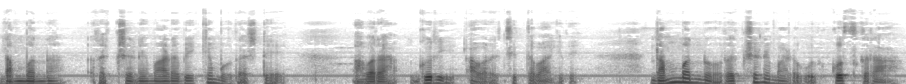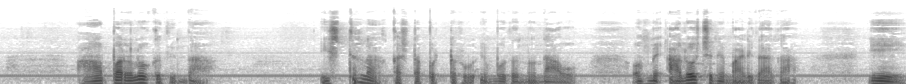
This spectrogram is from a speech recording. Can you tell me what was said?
ನಮ್ಮನ್ನು ರಕ್ಷಣೆ ಮಾಡಬೇಕೆಂಬುದಷ್ಟೇ ಅವರ ಗುರಿ ಅವರ ಚಿತ್ತವಾಗಿದೆ. ನಮ್ಮನ್ನು ರಕ್ಷಣೆ ಮಾಡುವುದಕ್ಕೋಸ್ಕರ ಆ ಪರಲೋಕದಿಂದ ಇಷ್ಟೆಲ್ಲ ಕಷ್ಟಪಟ್ಟರು ಎಂಬುದನ್ನು ನಾವು ಒಮ್ಮೆ ಆಲೋಚನೆ ಮಾಡಿದಾಗ ಈ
